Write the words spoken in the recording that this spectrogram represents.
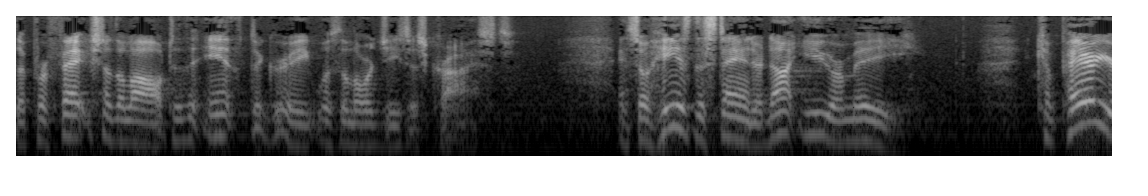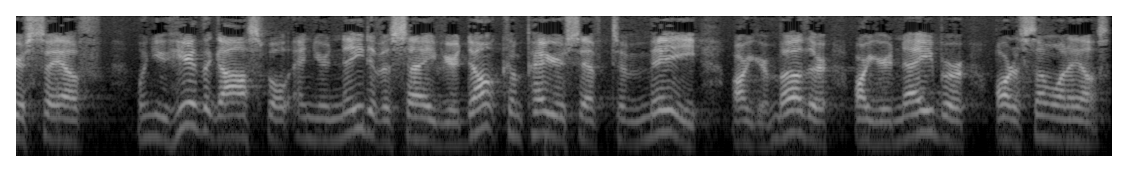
the perfection of the law to the nth degree was the Lord Jesus Christ. And so He is the standard, not you or me. Compare yourself when you hear the gospel and you're need of a Savior, don't compare yourself to me or your mother or your neighbor or to someone else.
